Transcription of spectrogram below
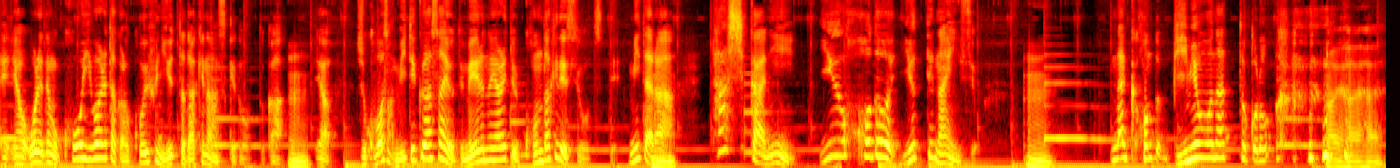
えいや、俺でもこう言われたからこういう風に言っただけなんですけど、とか、うん。いや、ちょ、小林さん見てくださいよってメールのやり取りこんだけですよ、つって。見たら、うん確かに言うほど言ってないんですよ。うん。なんかほんと微妙なところはいはいはい。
